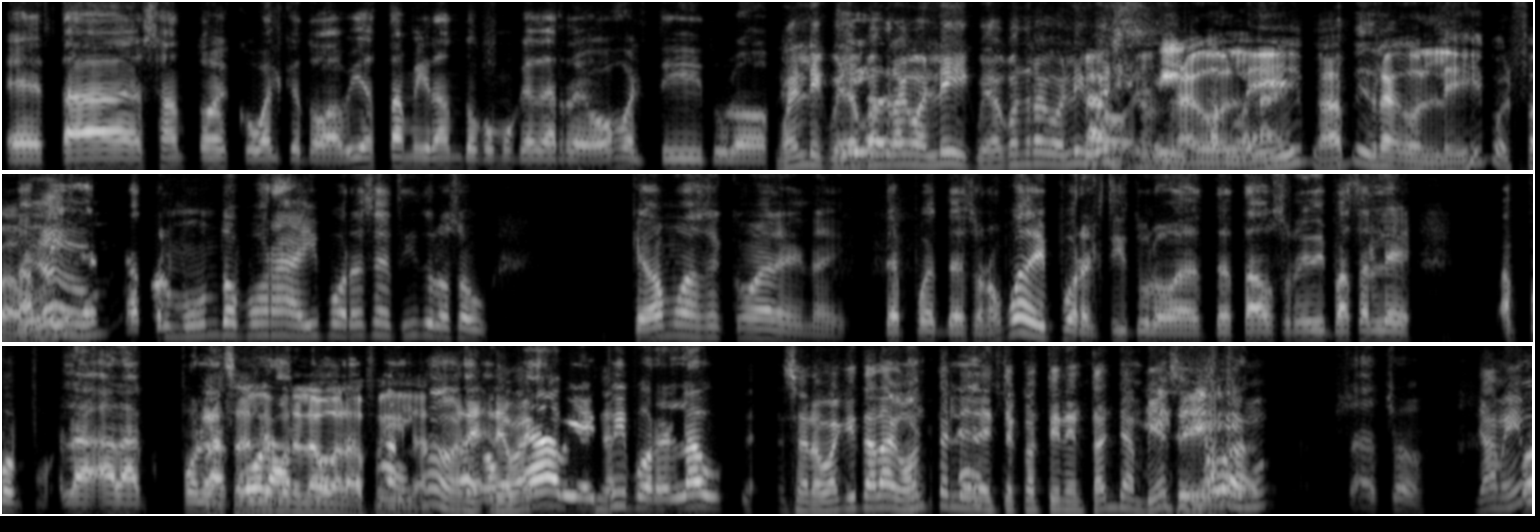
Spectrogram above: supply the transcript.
eh, está Santos Escobar que todavía está mirando como que de reojo el título. Welly, cuidado Digo- con Dragon Lee, cuidado con Dragon Lee, Dragon. Lee. Dragon. Lee, papi, Dragon Lee, por favor. Cuidado. está todo el mundo por ahí por ese título. so, ¿Qué vamos a hacer con el Knight después de eso? No puede ir por el título de, de Estados Unidos y pasarle por, la, a la, por la Pasarle cola. por el lado a la fila. No, le, le como va, que, VIP por el lado. se lo va a quitar la Gunter del Intercontinental también, sí, Sí. ya mismo. Chacho. Ya mismo.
